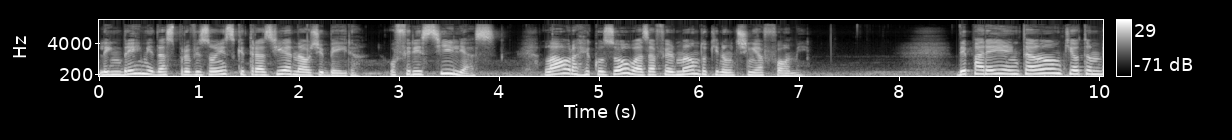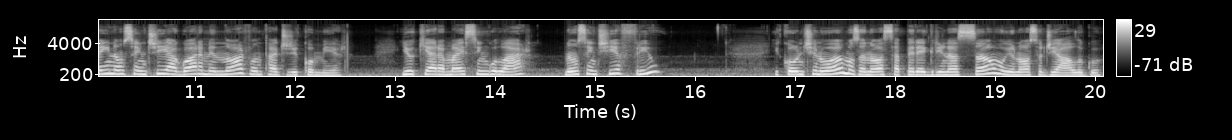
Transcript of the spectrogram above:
Lembrei-me das provisões que trazia na algibeira. Ofereci-lhes Laura recusou-as, afirmando que não tinha fome. Deparei então que eu também não sentia agora a menor vontade de comer. E o que era mais singular, não sentia frio. E continuamos a nossa peregrinação e o nosso diálogo.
